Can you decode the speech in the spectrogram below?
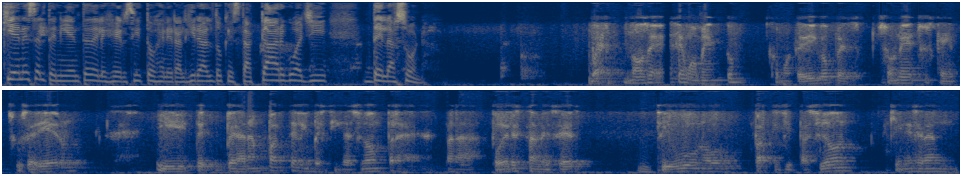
¿Quién es el teniente del ejército, general Giraldo, que está a cargo allí de la zona? Bueno, no sé en ese momento, como te digo, pues son hechos que sucedieron y darán parte de la investigación para, para poder establecer si hubo o no participación, quiénes eran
